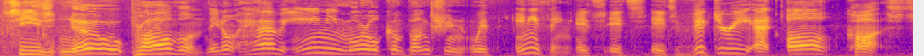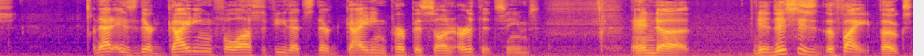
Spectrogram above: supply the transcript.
sees no problem. They don't have any moral compunction with anything. It's it's it's victory at all costs. That is their guiding philosophy. That's their guiding purpose on earth. It seems, and uh, This is the fight, folks.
